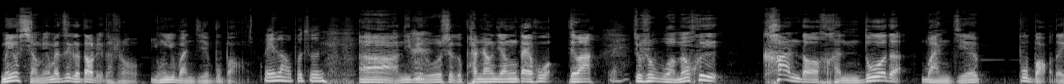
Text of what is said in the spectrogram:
没有想明白这个道理的时候，容易晚节不保。为老不尊，啊，你比如是个潘长江带货，对吧？对就是我们会看到很多的晚节不保的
